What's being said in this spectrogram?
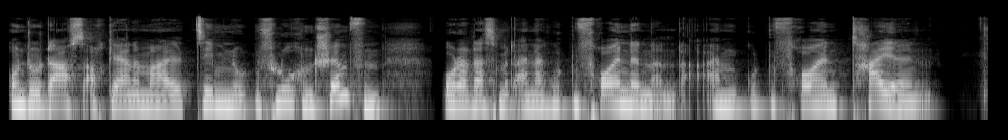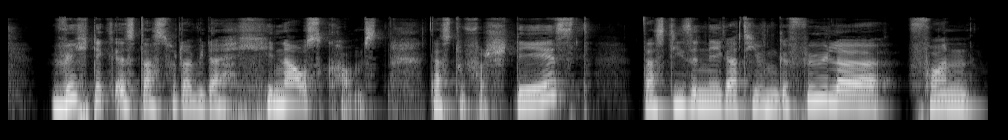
Und du darfst auch gerne mal zehn Minuten fluchen, schimpfen oder das mit einer guten Freundin und einem guten Freund teilen. Wichtig ist, dass du da wieder hinauskommst, dass du verstehst, dass diese negativen Gefühle von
